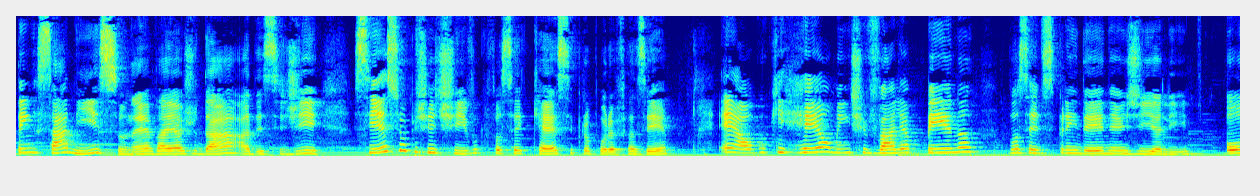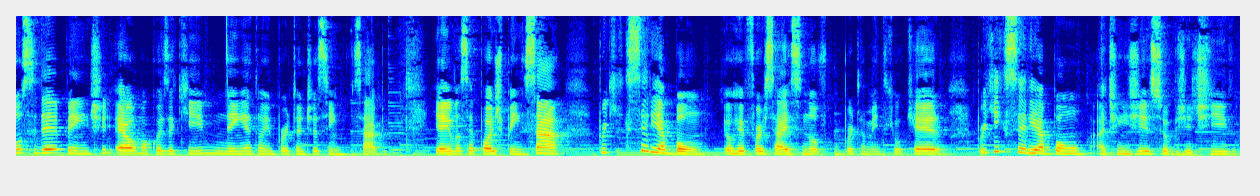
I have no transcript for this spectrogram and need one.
Pensar nisso, né, vai ajudar a decidir se esse objetivo que você quer se propor a fazer é algo que realmente vale a pena você desprender energia ali ou se de repente é uma coisa que nem é tão importante assim, sabe? E aí você pode pensar, por que, que seria bom eu reforçar esse novo comportamento que eu quero? Por que, que seria bom atingir esse objetivo?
